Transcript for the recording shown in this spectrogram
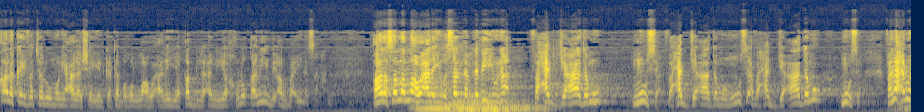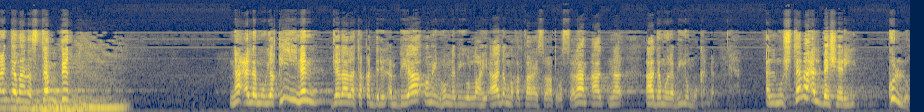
قال كيف تلومني على شيء كتبه الله علي قبل أن يخلقني بأربعين سنة؟ قال صلى الله عليه وسلم نبينا فحج آدم موسى فحج آدم موسى فحج آدم موسى. فنحن عندما نستنبط نعلم يقينا جلالة قدر الأنبياء ومنهم نبي الله آدم وقد قال عليه الصلاة والسلام آدم نبي مكلم. المجتمع البشري كله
